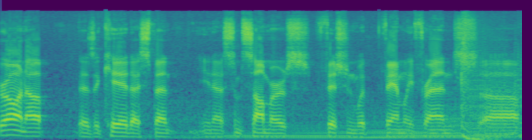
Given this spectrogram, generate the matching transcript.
Growing up as a kid, I spent you know some summers fishing with family friends uh,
